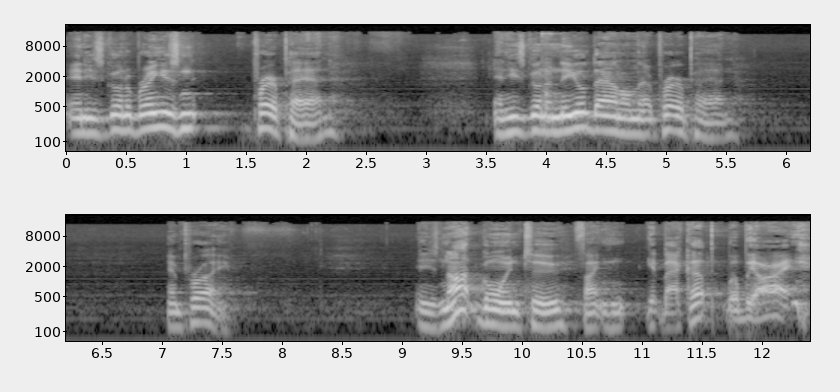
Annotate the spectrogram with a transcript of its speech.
and he's going to bring his prayer pad and he's going to kneel down on that prayer pad and pray. He's not going to, if I can get back up, we'll be all right.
